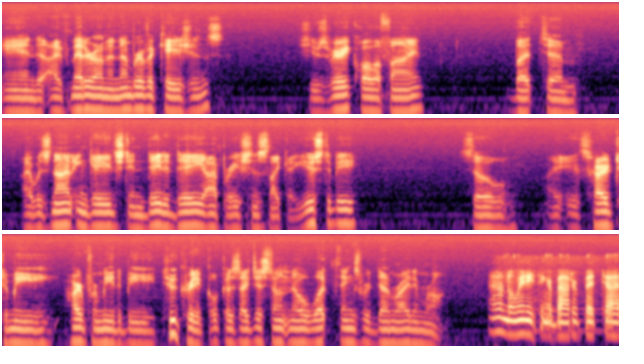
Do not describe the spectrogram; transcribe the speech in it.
And I've met her on a number of occasions. She was very qualified, but um, I was not engaged in day to day operations like I used to be. So I, it's hard to me hard for me to be too critical because I just don't know what things were done right and wrong. I don't know anything about her, but uh,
